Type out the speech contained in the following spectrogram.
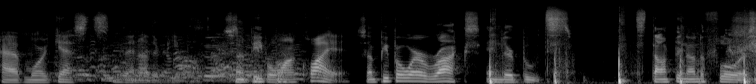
have more guests than other people. Some, people, people- want quiet. Some people wear rocks in their boots, stomping on the floors.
